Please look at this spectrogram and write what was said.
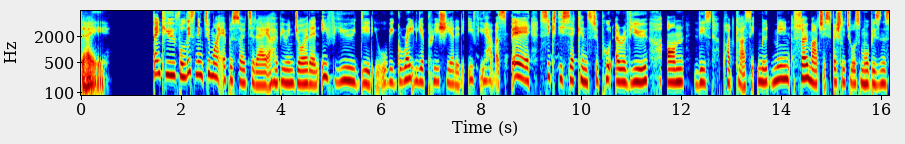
day. Thank you for listening to my episode today. I hope you enjoyed it. And if you did, it will be greatly appreciated if you have a spare 60 seconds to put a review on this podcast. It would mean so much, especially to a small business.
